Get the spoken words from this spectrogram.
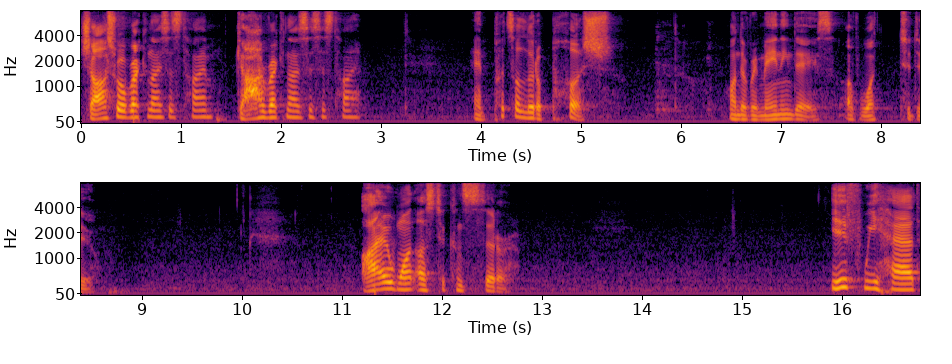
Joshua recognizes time, God recognizes his time, and puts a little push on the remaining days of what to do. I want us to consider if we had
